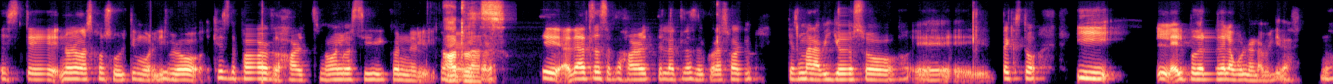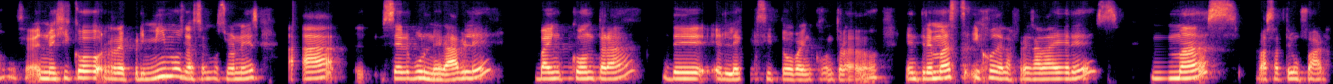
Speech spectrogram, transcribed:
este, no nada más con su último libro, que es The Power of the Heart, ¿no? Algo así con el... Atlas. The Atlas of the Heart, el Atlas del Corazón, que es maravilloso eh, texto, y el poder de la vulnerabilidad, ¿no? En México reprimimos las emociones a ser vulnerable, va en contra del éxito, va en contra. Entre más hijo de la fregada eres, más vas a triunfar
